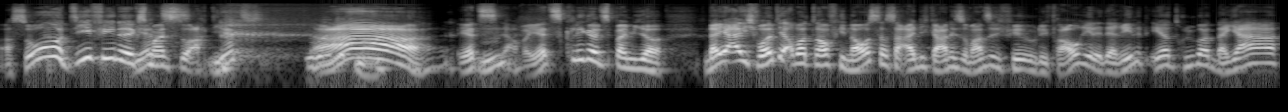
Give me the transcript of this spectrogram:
Ach so, die Phoenix jetzt, meinst du? Ach, jetzt? Ah, jetzt, hm? aber jetzt klingelt es bei mir. Naja, ich wollte aber darauf hinaus, dass er eigentlich gar nicht so wahnsinnig viel über die Frau redet. Er redet eher drüber, naja,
